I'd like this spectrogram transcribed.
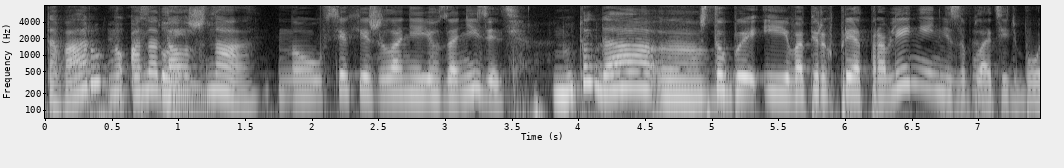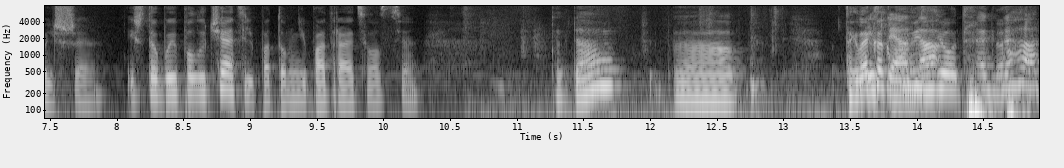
товару. Ну, она должна, но у всех есть желание ее занизить, Ну, тогда... э, чтобы и, во-первых, при отправлении не заплатить больше, и чтобы и получатель потом не потратился. Тогда э, Тогда как Если она- повезет. Тогда,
